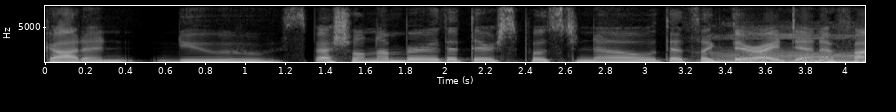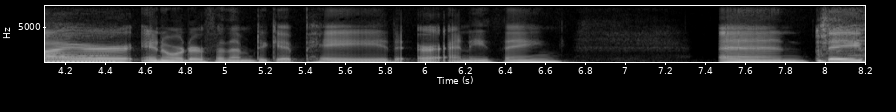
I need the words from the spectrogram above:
got a new special number that they're supposed to know that's like their identifier in order for them to get paid or anything. And they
